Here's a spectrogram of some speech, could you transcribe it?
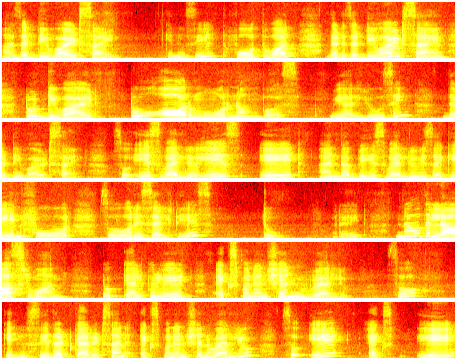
as a divide sign. Can you see it? Fourth one that is a divide sign to divide two or more numbers. We are using the divide sign. So, A's value is 8 and the B's value is again 4. So, result is 2. Right. Now, the last one to calculate exponential value. So, can you see that caret sign exponential value? So, a, a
